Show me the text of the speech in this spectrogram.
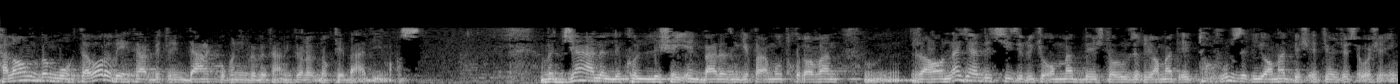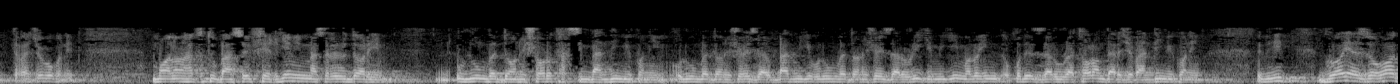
کلام و محتوا رو بهتر بتونیم درک بکنیم و بفهمیم که نکته بعدی ماست. و جعل لکل شیء بعد از اینکه فرمود خداوند رها نکرده چیزی رو که امت بهش تا روز قیامت تا روز قیامت بهش احتیاج داشته باشه. این توجه بکنید. ما الان حتی تو بحث فقهی این مسئله رو داریم. علوم و دانش ها رو تقسیم بندی می‌کنیم. علوم و دانش های ضرور بعد میگه علوم و دانش های ضروری که میگیم حالا این خود ضرورت ها رو هم درجه بندی می‌کنیم. ببینید گاهی از اوقات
